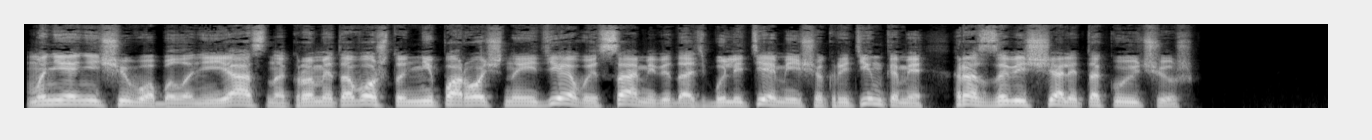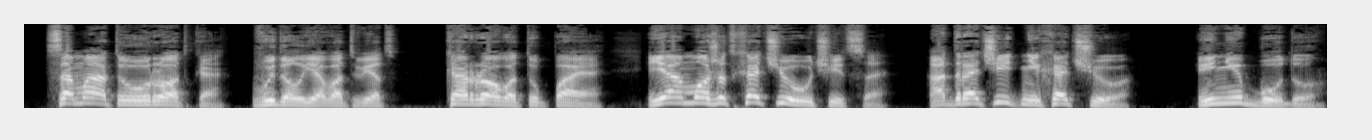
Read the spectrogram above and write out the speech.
Мне ничего было не ясно, кроме того, что непорочные девы сами, видать, были теми еще кретинками, раз завещали такую чушь. «Сама ты уродка!» — выдал я в ответ. «Корова тупая! Я, может, хочу учиться, а дрочить не хочу. И не буду».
